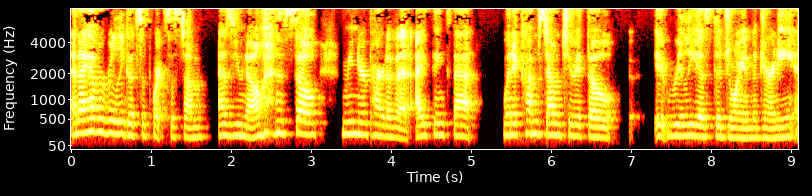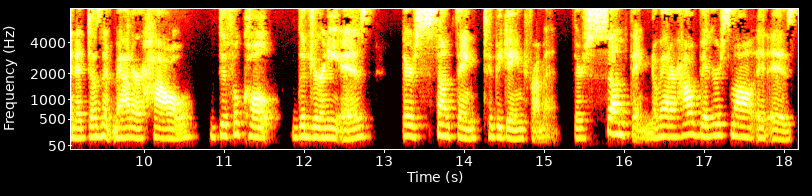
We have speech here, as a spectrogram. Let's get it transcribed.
And I have a really good support system, as you know. so, I mean, you're part of it. I think that when it comes down to it, though, it really is the joy in the journey. And it doesn't matter how difficult the journey is. There's something to be gained from it. There's something, no matter how big or small it is,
